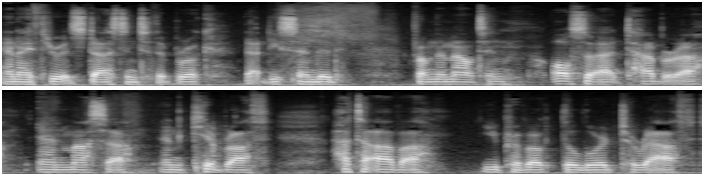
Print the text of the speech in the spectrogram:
And I threw its dust into the brook that descended from the mountain. Also at Taberah and Massah and Kibroth Hattaavah, you provoked the Lord to wrath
